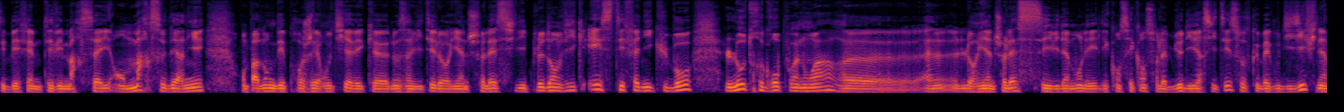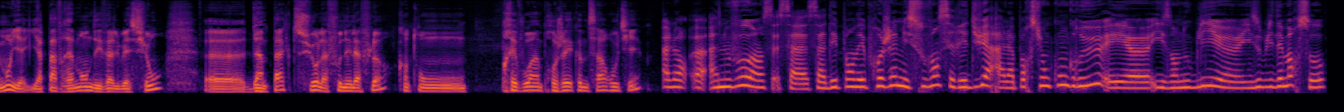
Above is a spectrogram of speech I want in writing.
et BFM TV Marseille en mars dernier. On parle donc des projets routiers avec euh, nos invités Lauriane Cholès, Philippe Ledanvic et Stéphanie Cubot. L'autre gros point noir, euh, Lauriane Cholès, c'est évidemment les, conséquences sur la biodiversité, sauf que bah, vous disiez finalement, il n'y a, pas vraiment d'évaluation euh, d'impact sur la faune et la flore quand on prévoit un projet comme ça, routier? Alors, euh, à nouveau, hein, ça, ça, dépend des projets, mais souvent c'est réduit à la portion congrue et euh, ils en oublient, euh, ils oublient des morceaux.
